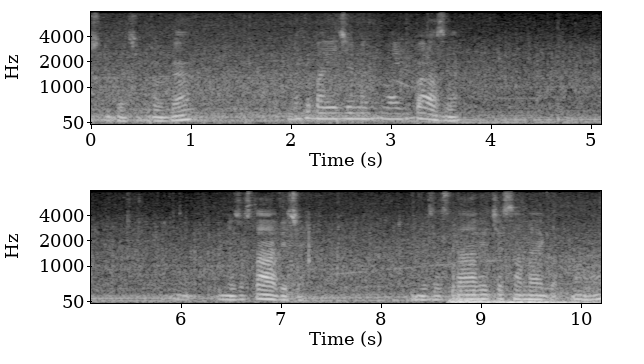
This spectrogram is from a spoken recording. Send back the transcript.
Już widać wroga. No chyba jedziemy na ich bazę. Nie, Nie zostawię cię. Nie zostawię cię samego. Aha.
